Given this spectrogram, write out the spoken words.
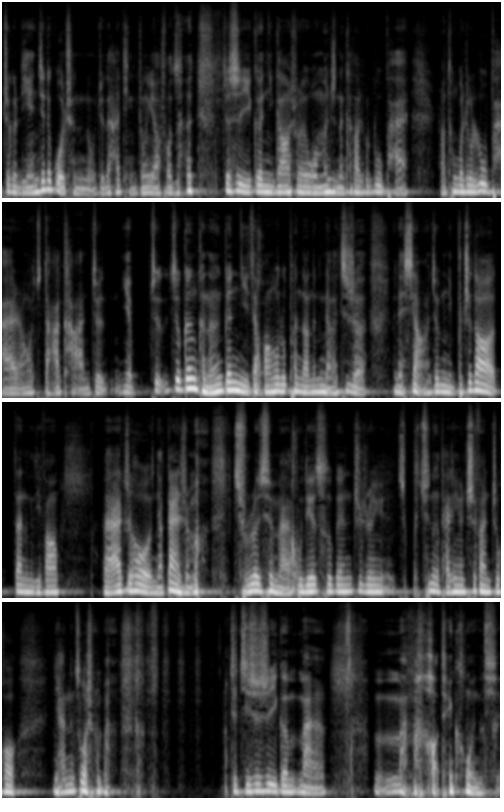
这个连接的过程，我觉得还挺重要，否则 这是一个你刚刚说的，我们只能看到这个路牌，然后通过这个路牌，然后去打卡，就也就就跟可能跟你在黄河路碰到那个两个记者有点像，就你不知道在那个地方来了之后你要干什么，除了去买蝴蝶酥跟至尊去那个台城园吃饭之后，你还能做什么？这其实是一个蛮蛮蛮好的一个问题。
